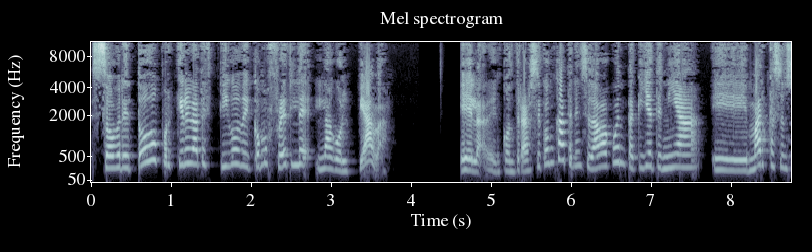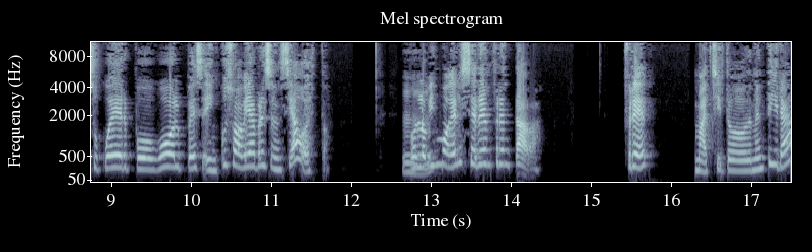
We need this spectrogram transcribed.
Sobre todo porque él era testigo de cómo Fred le, la golpeaba. Él, al encontrarse con Catherine, se daba cuenta que ella tenía eh, marcas en su cuerpo, golpes, e incluso había presenciado esto. Por lo mismo, él se le enfrentaba. Fred, machito de mentira,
